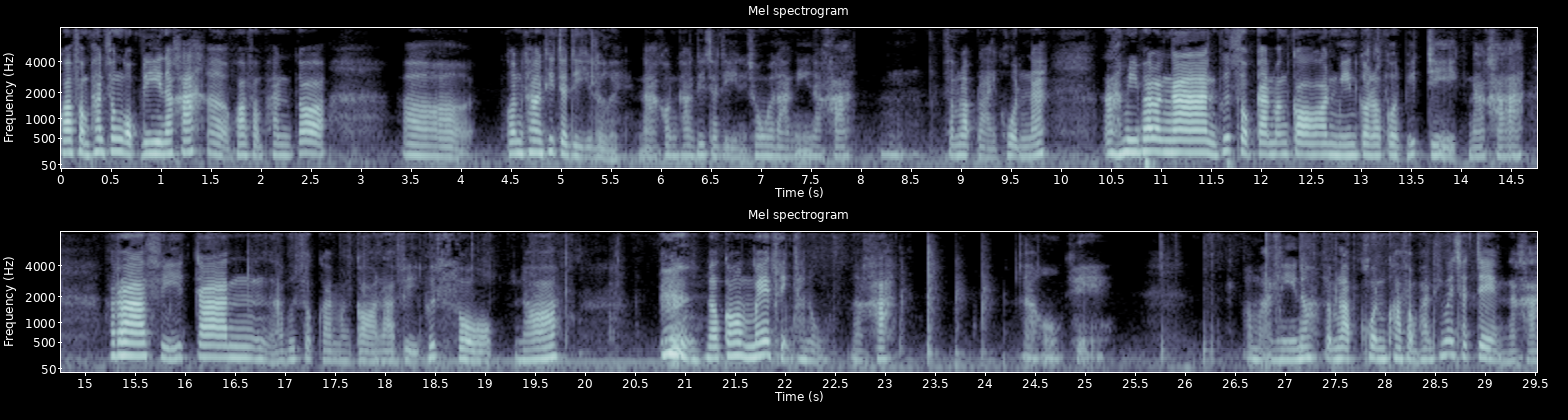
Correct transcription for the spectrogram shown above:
ความสัมพันธ์สงบดีนะคะเออความสัมพันธ์ก็เอ่อค่อนข้างที่จะดีเลยนะ ค่อนข้างที่จะดีในช่วงเวลานี้นะคะสำหรับหลายคนนะ อะมีพลังงานพฤษภการมังกร มีนกรกฎพิจิกนะคะ ราศีกันพฤษภการมังกร ราศีพฤษภเนาะแล้วก็เมษสิงห์ธนูนะคะอะโอเค ประมาณนี้เนาะสำหรับคนความสัมพันธ์ที่ไม่ชัดเจนนะคะ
